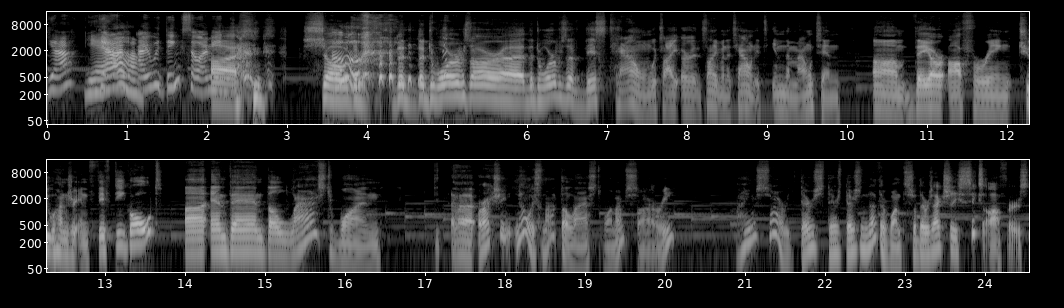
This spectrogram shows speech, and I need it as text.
Yeah. Yeah. I, I would think so. I mean, uh so oh. the, the the dwarves are uh the dwarves of this town which i or it's not even a town it's in the mountain um they are offering 250 gold uh and then the last one uh or actually no it's not the last one i'm sorry i'm sorry there's there's there's another one. So there was actually six offers.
